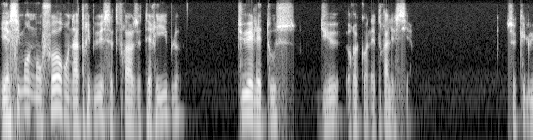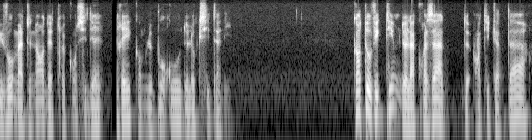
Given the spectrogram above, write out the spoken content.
Et à Simon de Montfort, on a attribué cette phrase terrible Tuez-les tous, Dieu reconnaîtra les siens. Ce qui lui vaut maintenant d'être considéré comme le bourreau de l'Occitanie. Quant aux victimes de la croisade anti-Qatar,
